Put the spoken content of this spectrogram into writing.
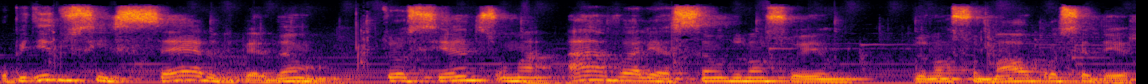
O pedido sincero de perdão trouxe antes uma avaliação do nosso erro, do nosso mal proceder.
